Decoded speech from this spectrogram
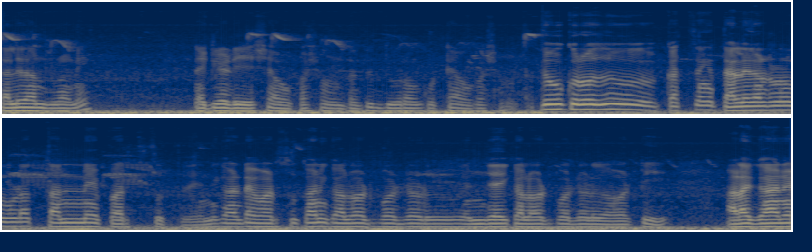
తల్లిదండ్రులని నెగ్లెక్ట్ చేసే అవకాశం ఉంటుంది దూరం కొట్టే అవకాశం ఉంటుంది. ఏదో ఒక రోజు ఖచ్చితంగా తల్లిదండ్రులను కూడా తన్నే పరిస్థితి వస్తుంది. ఎందుకంటే వాడు సుఖానికి అలవాటు పడ్డాడు ఎంజాయ్కి అలవాటు పడ్డాడు కాబట్టి అడగగానే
